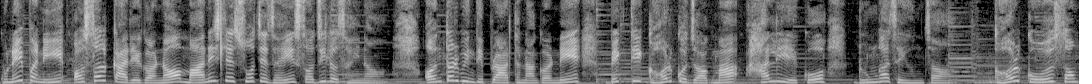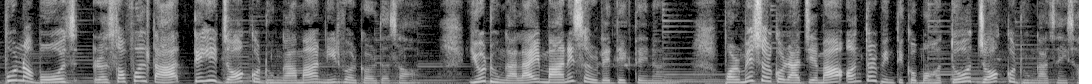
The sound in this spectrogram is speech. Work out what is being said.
कुनै पनि असल कार्य गर्न मानिसले सोचे झैँ सजिलो छैन। अन्तर्विन्ती प्रार्थना गर्ने व्यक्ति घरको जगमा हालिएको ढुङ्गा चाहिँ हुन्छ। घरको सम्पूर्ण बोझ र सफलता त्यही जगको ढुङ्गामा निर्भर गर्दछ। यो ढुङ्गालाई मानिसहरूले देख्दैनन्। परमेश्वरको राज्यमा अन्तर्विन्तीको महत्त्व जगको ढुङ्गा चाहिँ छ।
